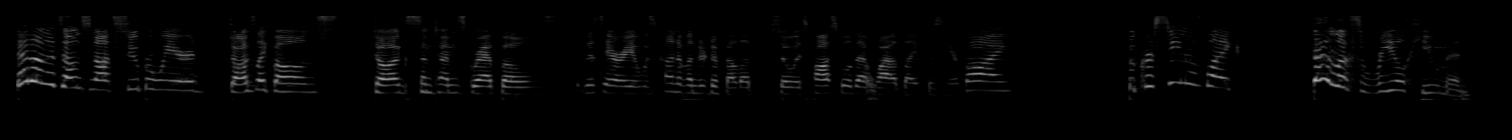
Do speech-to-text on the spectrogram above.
That on its own's not super weird. Dogs like bones. Dogs sometimes grab bones. This area was kind of underdeveloped, so it's possible that wildlife was nearby. But Christine is like, that looks real human.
